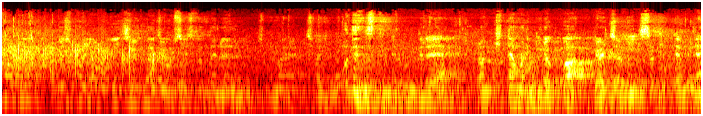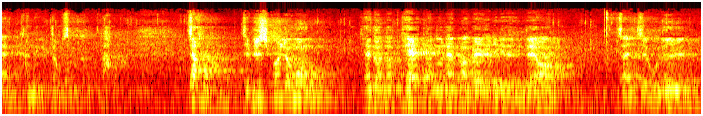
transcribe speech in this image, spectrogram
정말 뮤지컬 영웅이 지금까지 올 수 있었던 데는 정말 저희 모든 스태프 여러분들의 흘린 노력과 열정이 있었기 때문에 가능했다고 생각합니다. 자, 이제 뮤지컬 영웅 대단, 대단원의 막을 내리게 되는데요. 자, 이제 오늘,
